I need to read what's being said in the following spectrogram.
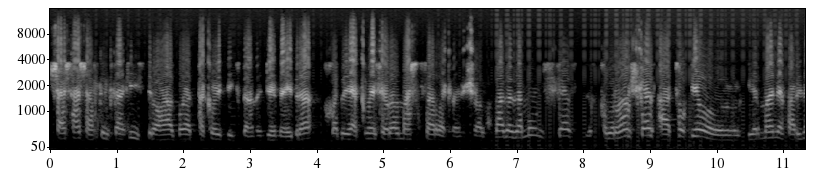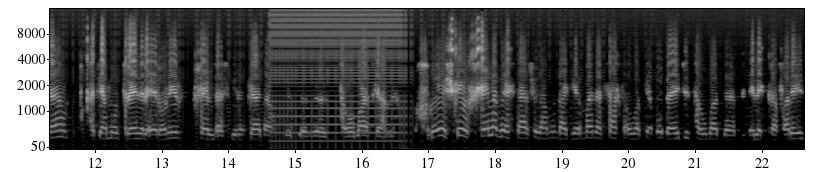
شش هشت هفته گفتن که استراحت باید تکای دیگستان اینجا می‌بره. خود یکم فبرال مشق سر بکنم انشالله بعد از همون شکست خبرم شکست. توکیو گرمانیا پریدم قطعی همون ترینر ایرانی خیلی دستگیرم کردم. توبت کردم. خدا شکر خیلی بهتر شد. همون در گرمن سخت توبت بود در ایج توبت الکترافریز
